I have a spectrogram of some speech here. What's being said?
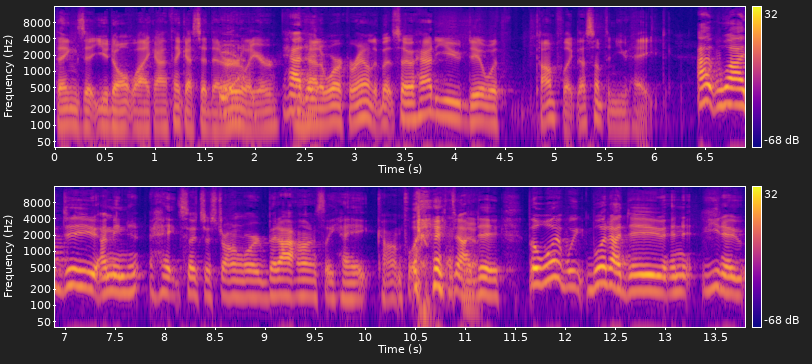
things that you don't like. I think I said that Yeah. earlier, How and how to- to work around it. But so how do you deal with conflict? That's something you hate. I, well, I do. I mean, hate such a strong word, but I honestly hate conflict. I Yeah. do. But what we, what I do, and you know,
